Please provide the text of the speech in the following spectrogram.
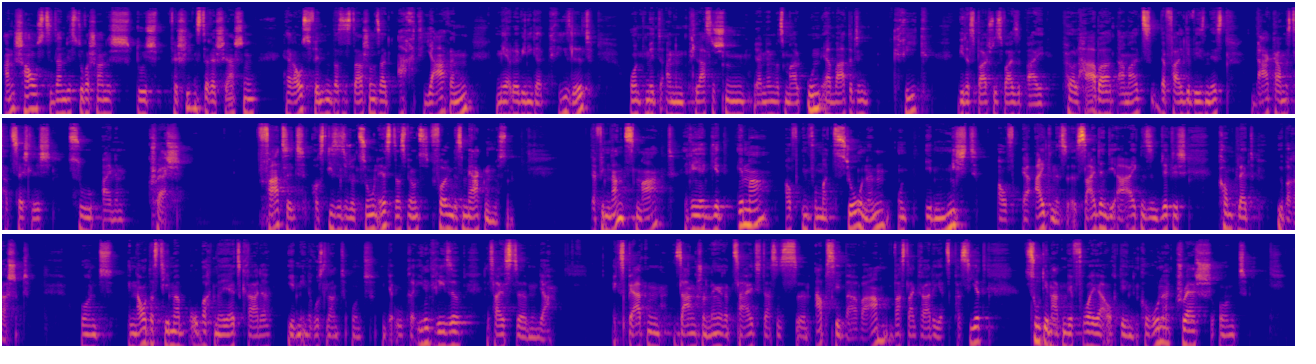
anschaust, dann wirst du wahrscheinlich durch verschiedenste Recherchen herausfinden, dass es da schon seit acht Jahren mehr oder weniger kriselt und mit einem klassischen, ja nennen wir es mal, unerwarteten Krieg, wie das beispielsweise bei Pearl Harbor damals der Fall gewesen ist, da kam es tatsächlich zu einem Crash. Fazit aus dieser Situation ist, dass wir uns Folgendes merken müssen. Der Finanzmarkt reagiert immer auf Informationen und eben nicht auf Ereignisse, es sei denn, die Ereignisse sind wirklich komplett überraschend. Und genau das Thema beobachten wir jetzt gerade eben in Russland und in der Ukraine-Krise. Das heißt, ähm, ja, Experten sagen schon längere Zeit, dass es äh, absehbar war, was da gerade jetzt passiert. Zudem hatten wir vorher auch den Corona-Crash und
